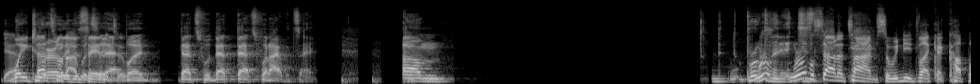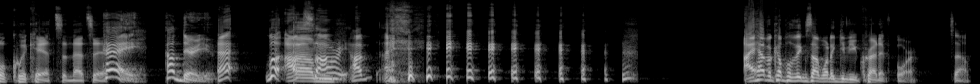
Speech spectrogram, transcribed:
Yeah, Way too that's early what I to would say, that, too. but that's what that that's what I would say. Um, Brooklyn. we're, we're just- almost out of time, so we need like a couple quick hits, and that's it. hey, how dare you? Eh, look, I'm Um, sorry. I'm. I have a couple things I want to give you credit for. So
